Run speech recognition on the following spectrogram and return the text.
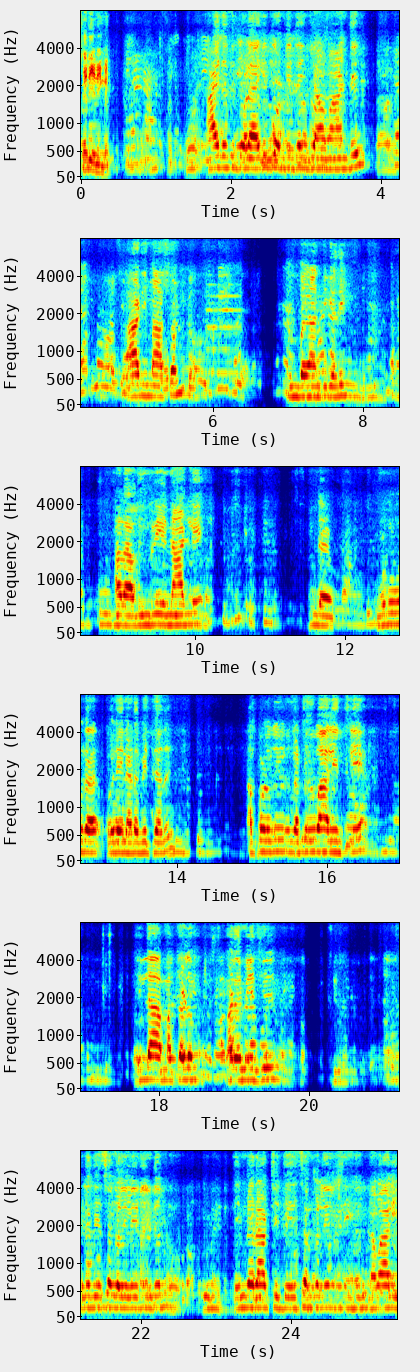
சரி நீங்க. ஆயிரத்தி தொள்ளாயிரத்தி தொண்ணூத்தி அஞ்சாம் ஆண்டு ஆடி மாசம் ஒன்பதாம் தேதி அதாவது இன்றைய நாளில் இந்த கொடூர கொலை நடைபெற்றது. அப்பொழுது எங்கள் திருவாலயத்திலே எல்லா மக்களும் வடமேற்கு பிரதேசங்களில் இருந்தும் தென்மராட்சி தேசங்களில் இருந்தும் நவாலி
